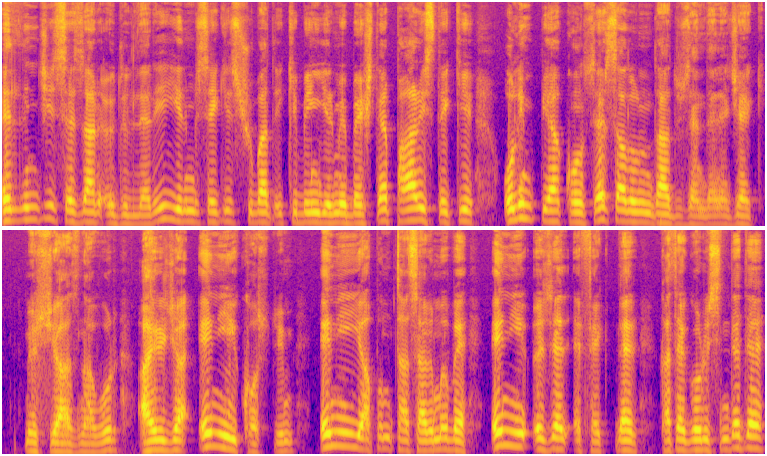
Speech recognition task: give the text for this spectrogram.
50. Sezar ödülleri 28 Şubat 2025'te Paris'teki Olimpiya Konser Salonu'nda düzenlenecek. Monsieur Aznavour ayrıca en iyi kostüm, en iyi yapım tasarımı ve en iyi özel efektler kategorisinde de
